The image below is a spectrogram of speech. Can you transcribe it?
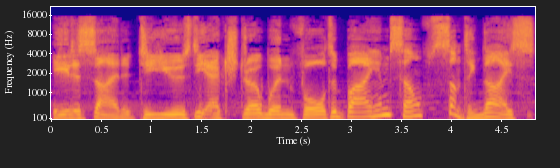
He decided to use the extra windfall to buy himself something nice.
